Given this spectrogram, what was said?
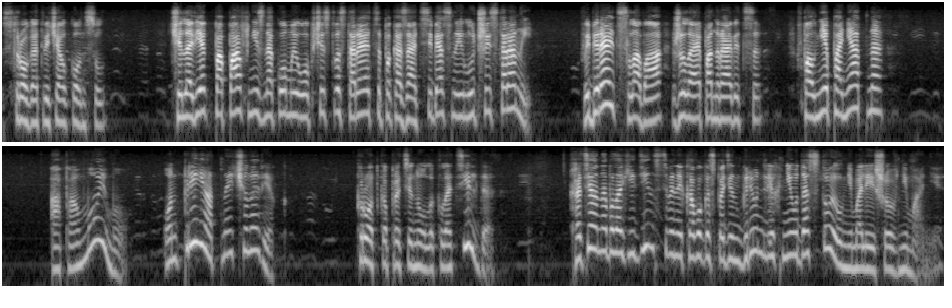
строго отвечал консул. «Человек, попав в незнакомое общество, старается показать себя с наилучшей стороны, выбирает слова, желая понравиться. Вполне понятно. А, по-моему, он приятный человек», — кротко протянула Клотильда, — хотя она была единственной, кого господин Грюнлих не удостоил ни малейшего внимания.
